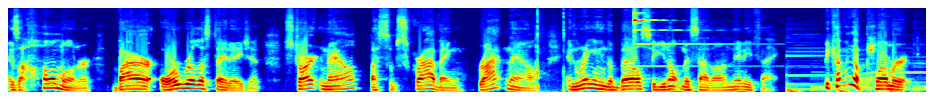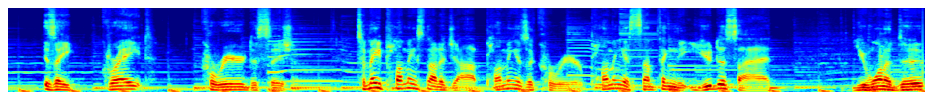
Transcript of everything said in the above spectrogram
as a homeowner, buyer, or real estate agent, start now by subscribing right now and ringing the bell so you don't miss out on anything. Becoming a plumber is a great career decision. To me, plumbing's not a job. Plumbing is a career. Plumbing is something that you decide you want to do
